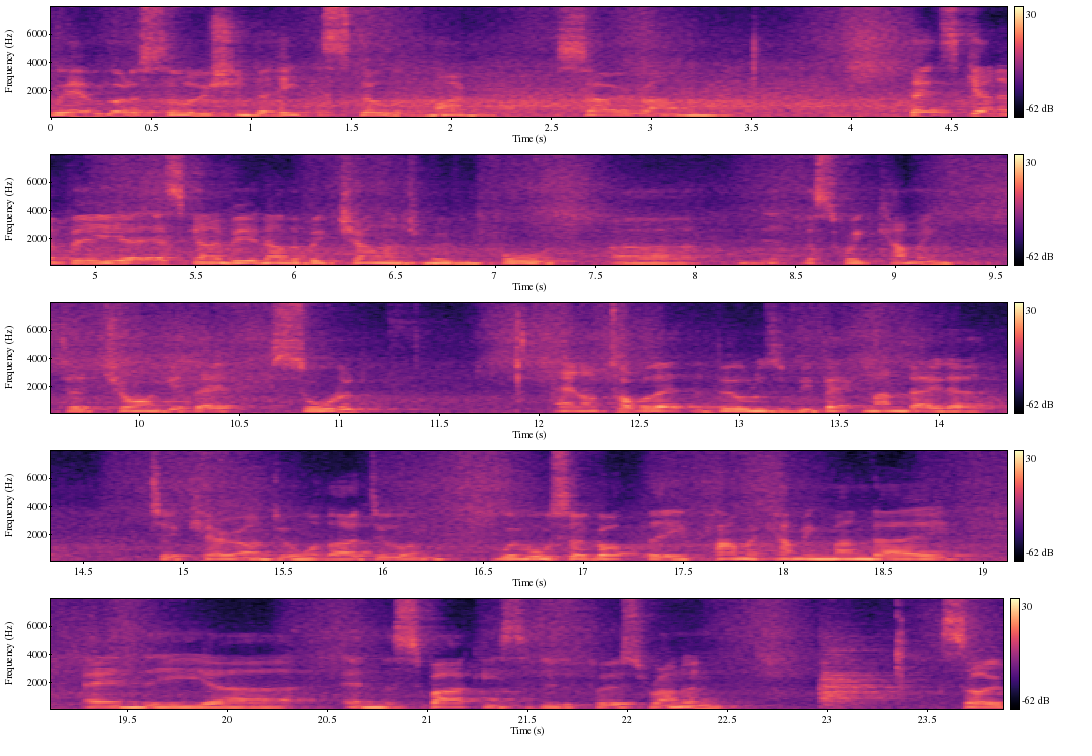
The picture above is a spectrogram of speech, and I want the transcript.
we haven't got a solution to heat the still at the moment. So um, that's going to be that's going to be another big challenge moving forward uh, this week coming to try and get that sorted. And on top of that, the builders will be back Monday to to carry on doing what they're doing. We've also got the plumber coming Monday and the uh, and the Sparkies to do the first run in. So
